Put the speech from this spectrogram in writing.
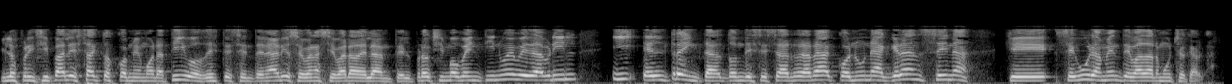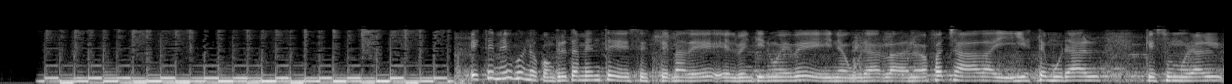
Y los principales actos conmemorativos de este centenario se van a llevar adelante el próximo 29 de abril y el 30, donde se cerrará con una gran cena que seguramente va a dar mucho que hablar. Este mes, bueno, concretamente es el tema del 29, inaugurar la nueva fachada y, este mural que es un mural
